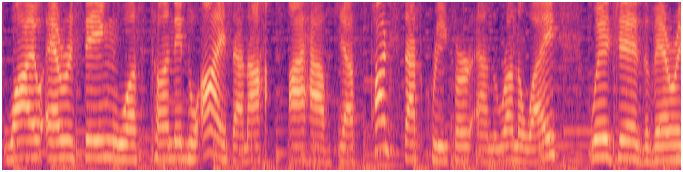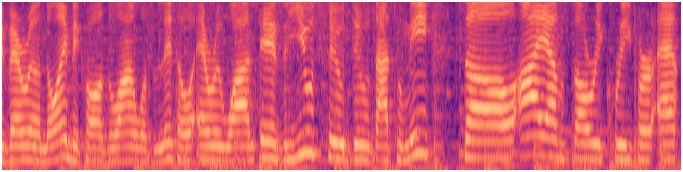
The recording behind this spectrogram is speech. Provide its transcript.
while everything was turned into ice. And I, I have just punched that creeper and run away which is very very annoying because when I was little everyone is used to do that to me. So I am sorry creeper and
